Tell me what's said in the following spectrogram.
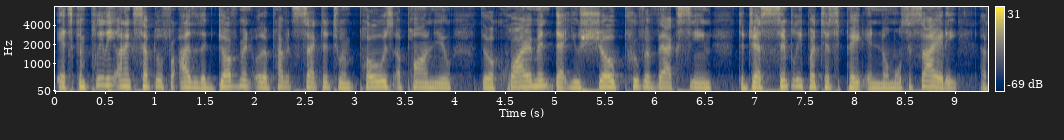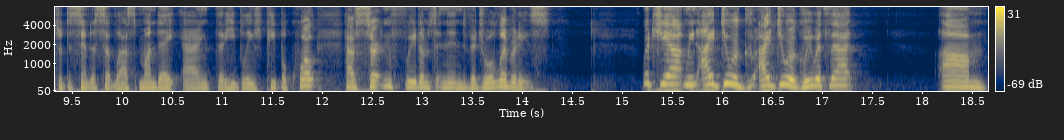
it's completely unacceptable for either the government or the private sector to impose upon you the requirement that you show proof of vaccine to just simply participate in normal society. That's what DeSantis said last Monday, adding that he believes people, quote, have certain freedoms and individual liberties. Which, yeah, I mean, I do agree, I do agree with that. Um,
